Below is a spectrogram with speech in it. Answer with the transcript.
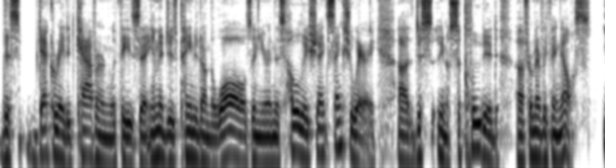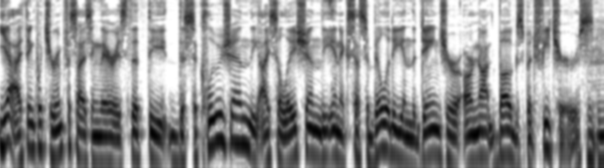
this decorated cavern with these uh, images painted on the walls, and you're in this holy sanctuary, uh, just you know, secluded uh, from everything else. Yeah, I think what you're emphasizing there is that the the seclusion, the isolation, the inaccessibility, and the danger are not bugs but features. Mm-hmm.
